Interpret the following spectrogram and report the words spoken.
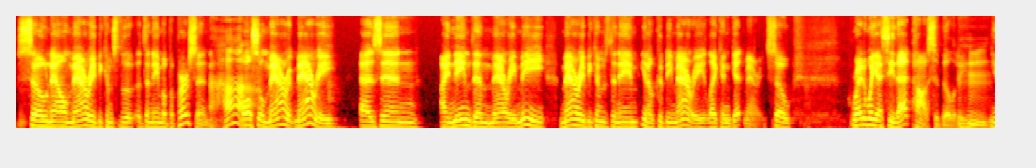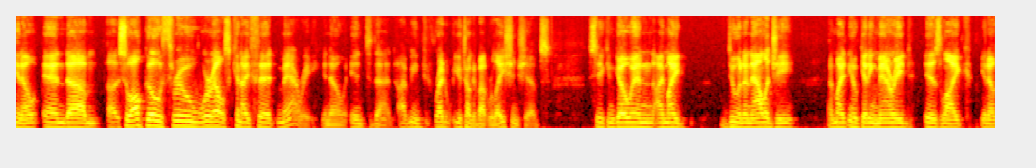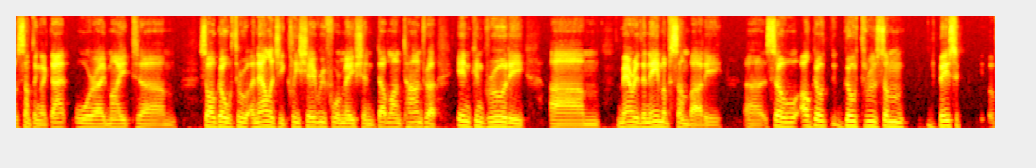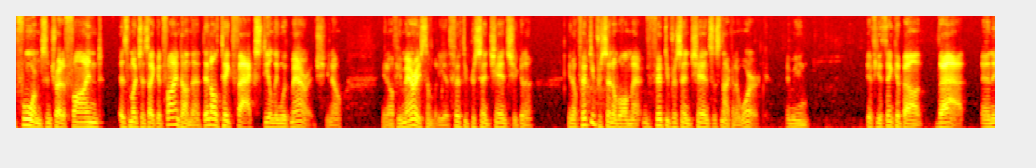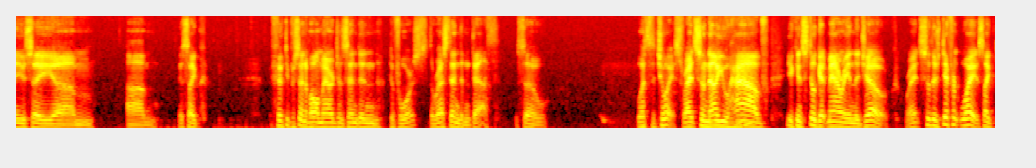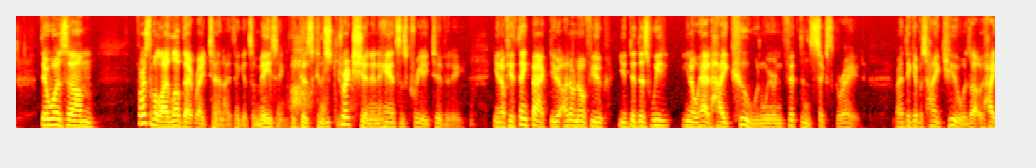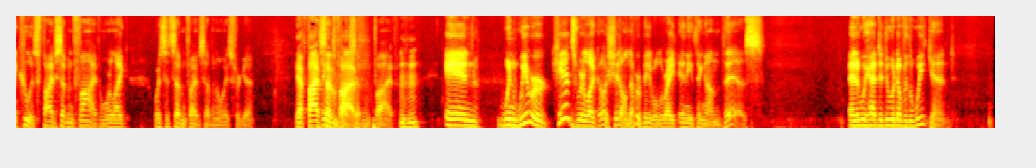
So now Mary becomes the the name of a person. Uh-huh. Also, Mary, Mary, as in I name them Marry Me. Marry becomes the name, you know, could be Marry, like in Get Married. So right away, I see that possibility, you know, and um, uh, so I'll go through where else can I fit Marry, you know, into that. I mean, right, you're talking about relationships, so you can go in. I might do an analogy. I might, you know, getting married is like, you know, something like that, or I might. Um, so I'll go through analogy, cliche reformation, double entendre, incongruity, um, marry the name of somebody. Uh, so I'll go go through some basic forms and try to find as much as I could find on that. Then I'll take facts dealing with marriage. You know, you know, if you marry somebody, a fifty percent chance you're gonna, you know, fifty percent of all fifty percent chance it's not to work. I mean, if you think about that, and then you say um, um, it's like 50% of all marriages end in divorce the rest end in death. So what's the choice right? So now you have you can still get married in the joke right? So there's different ways. Like there was um first of all i love that Write 10 i think it's amazing because thank you. constriction enhances creativity. You know if you think back do you, i don't know if you you did this we you know had haiku when we were in fifth and sixth grade right? They give us haiku was uh, haiku is 575 and we're like where's it 757 I always forget Yeah, I think five seven five. 575. And when we were kids, we were like, oh shit, I'll never be able to write anything on this. And we had to do it over the weekend.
